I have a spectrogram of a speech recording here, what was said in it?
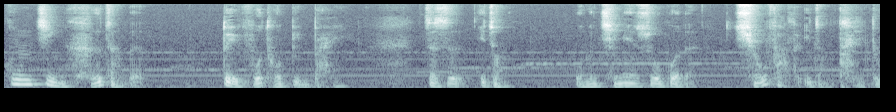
恭敬合掌的对佛陀禀白。这是一种我们前面说过的求法的一种态度。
